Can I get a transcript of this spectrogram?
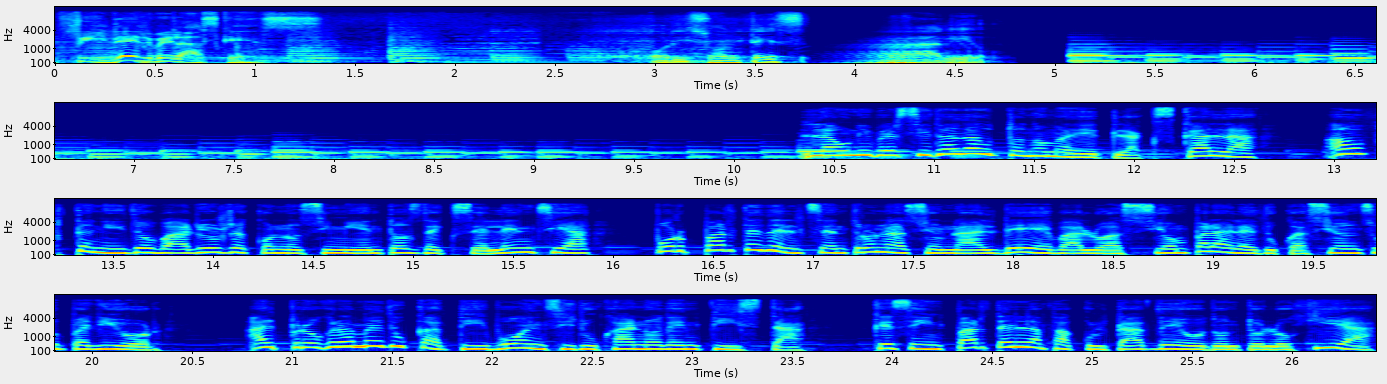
Fidel Velázquez. Horizontes Radio. La Universidad Autónoma de Tlaxcala ha obtenido varios reconocimientos de excelencia por parte del Centro Nacional de Evaluación para la Educación Superior al programa educativo en cirujano dentista que se imparte en la Facultad de Odontología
